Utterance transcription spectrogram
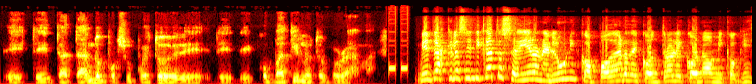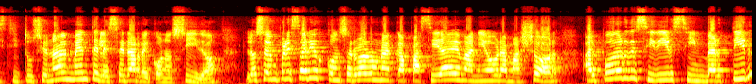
este, tratando, por supuesto, de, de, combatir nuestro programa. Mientras que los sindicatos se dieron el único poder de control económico que institucionalmente les era reconocido, los empresarios conservaron una capacidad de maniobra mayor al poder decidir si invertir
